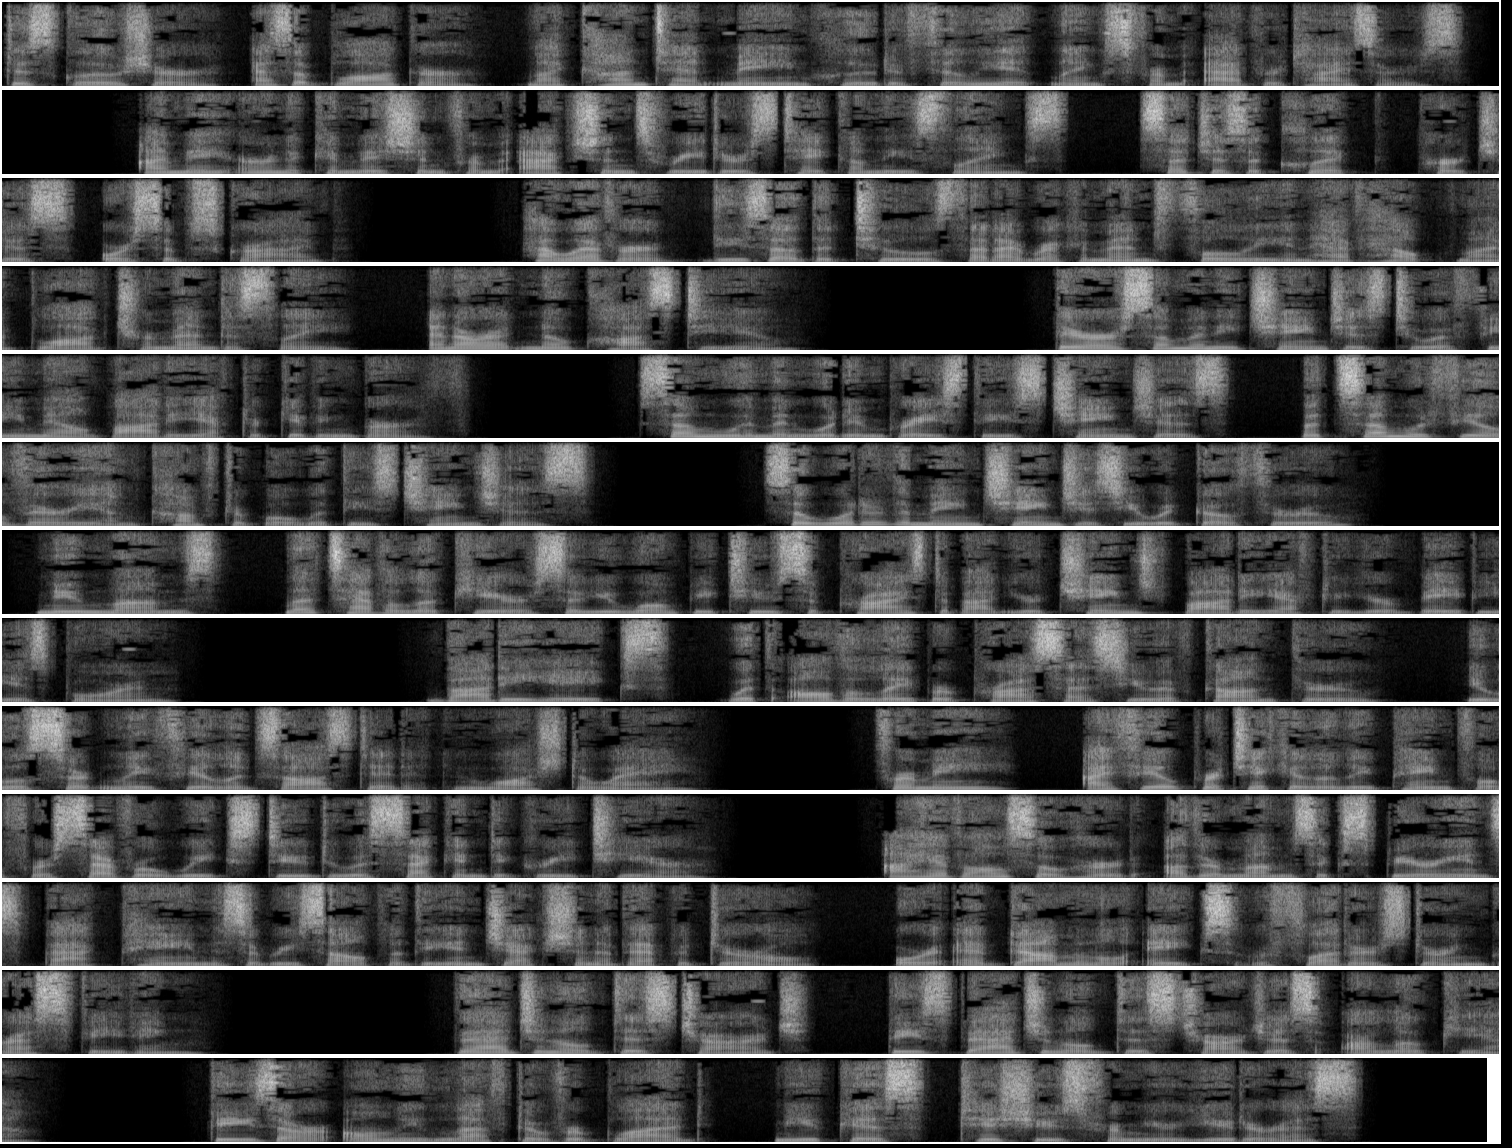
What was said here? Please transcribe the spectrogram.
Disclosure As a blogger, my content may include affiliate links from advertisers. I may earn a commission from actions readers take on these links, such as a click, purchase, or subscribe. However, these are the tools that I recommend fully and have helped my blog tremendously, and are at no cost to you. There are so many changes to a female body after giving birth. Some women would embrace these changes, but some would feel very uncomfortable with these changes. So, what are the main changes you would go through? New mums, let's have a look here so you won't be too surprised about your changed body after your baby is born. Body aches, with all the labor process you have gone through, you will certainly feel exhausted and washed away. For me, I feel particularly painful for several weeks due to a second degree tear. I have also heard other mums experience back pain as a result of the injection of epidural, or abdominal aches or flutters during breastfeeding. Vaginal discharge, these vaginal discharges are lochia. These are only leftover blood, mucus, tissues from your uterus.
